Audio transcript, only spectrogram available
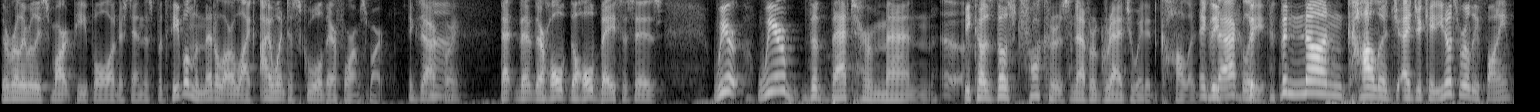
The really really smart people understand this, but the people in the middle are like, I went to school, therefore I'm smart. exactly That their, their whole the whole basis is we're we're the better men because those truckers never graduated college. The- Exactly. The, the non-college educated. You know what's really funny?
